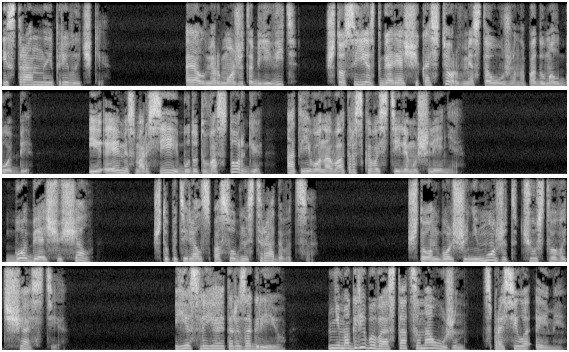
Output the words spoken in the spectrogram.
и странные привычки. Элмер может объявить, что съест горящий костер вместо ужина, подумал Бобби. И Эми с Марсией будут в восторге от его новаторского стиля мышления. Бобби ощущал, что потерял способность радоваться, что он больше не может чувствовать счастье. «Если я это разогрею, не могли бы вы остаться на ужин?» — спросила Эми.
